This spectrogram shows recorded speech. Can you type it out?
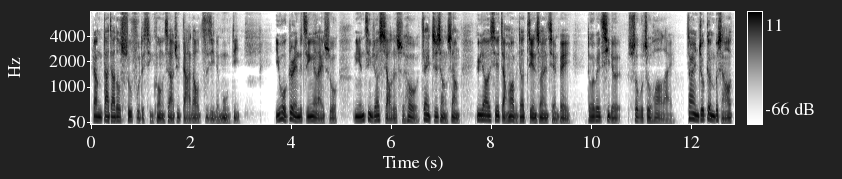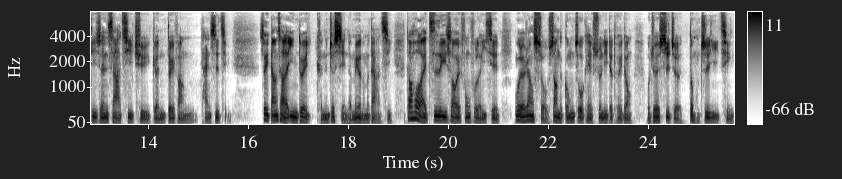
让大家都舒服的情况下去达到自己的目的。以我个人的经验来说，年纪比较小的时候，在职场上遇到一些讲话比较尖酸的前辈，都会被气得说不出话来，当然就更不想要低声下气去跟对方谈事情。所以当下的应对可能就显得没有那么大气。到后来资历稍微丰富了一些，为了让手上的工作可以顺利的推动，我就会试着动之以情，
